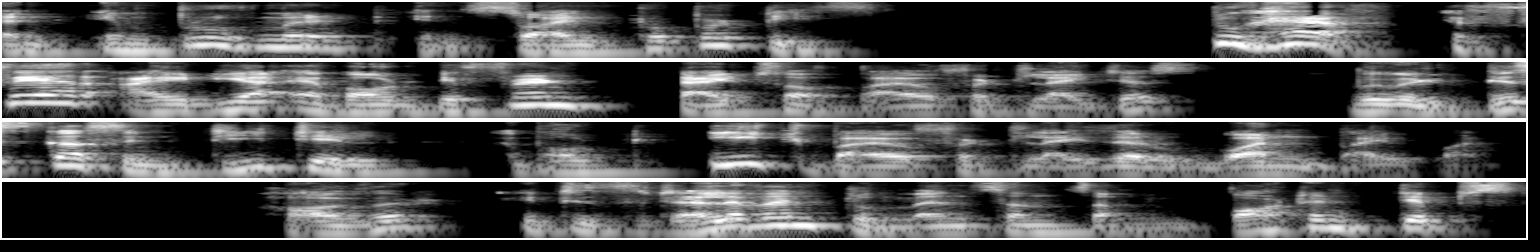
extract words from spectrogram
and improvement in soil properties. To have a fair idea about different types of biofertilizers, we will discuss in detail about each biofertilizer one by one. However, it is relevant to mention some important tips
